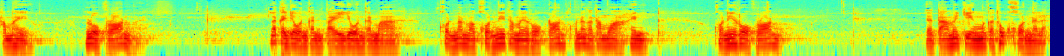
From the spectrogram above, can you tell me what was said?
ทำให้โลกร้อน แล้วก็โยนกันไปโยนกันมา คนนั่นว่าคนนี้ทำให้โรคร้อน คนนั้นก็ทำว่าให้คนนี้โรคร้อน แต่ตามไม่จริงมันก็ทุกคนนั่นแหละ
